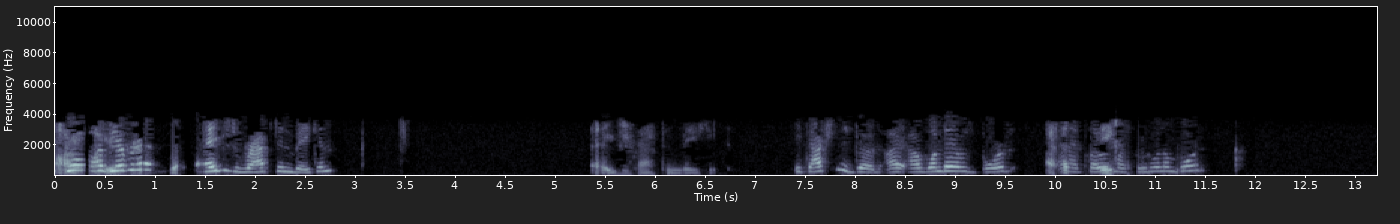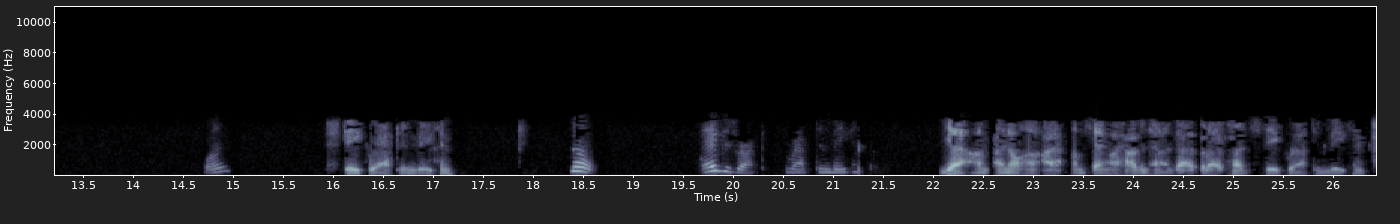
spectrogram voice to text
Right, have you ever had eggs wrapped in bacon? Eggs wrapped in bacon. It's actually good. I, I one day I was bored and I play with my food when I'm bored. What? steak wrapped in bacon. No. Eggs wrapped wrapped in bacon. Yeah, I'm, I know. I, I- I'm saying I haven't had that, but I've had steak wrapped in bacon.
